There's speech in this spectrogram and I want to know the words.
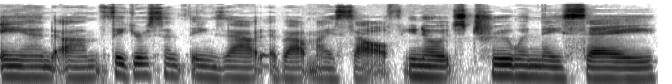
and um, figure some things out about myself. You know, it's true when they say,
